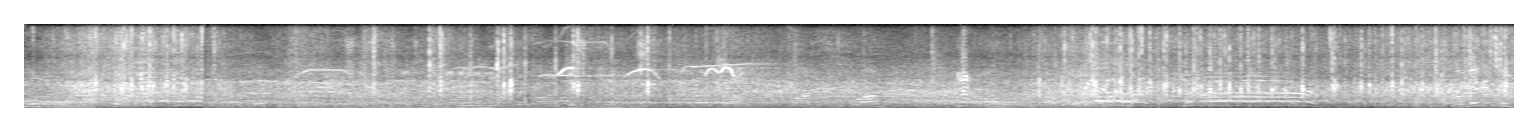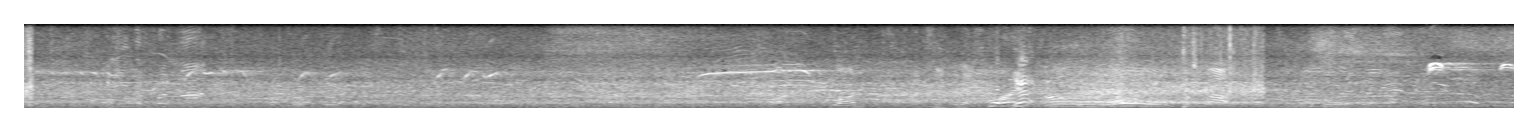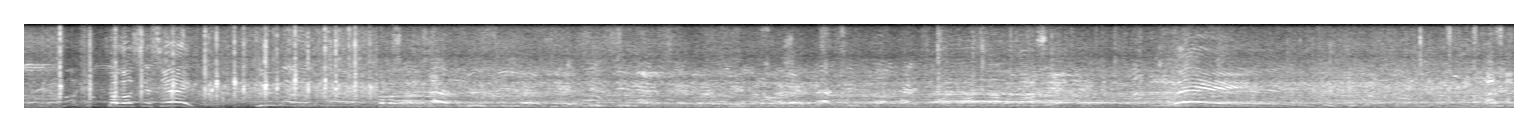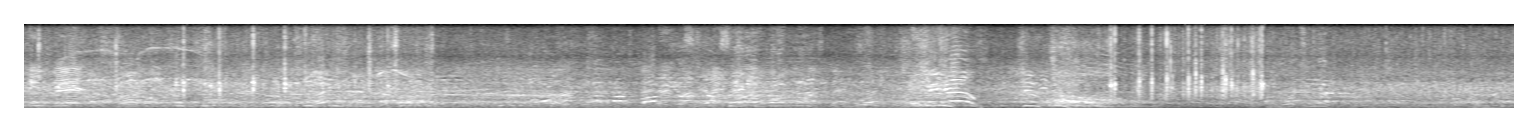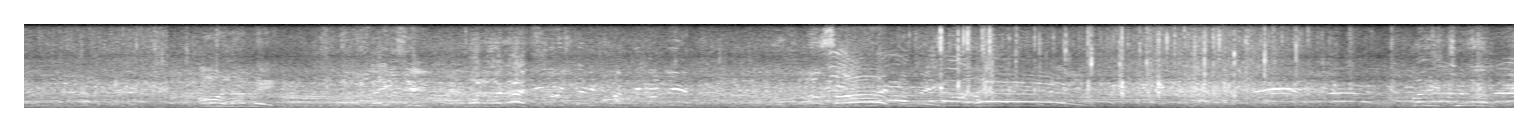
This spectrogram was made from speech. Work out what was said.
One. Yeah. We'll make it two. One. That's keeping it. One. Yeah. Oh, push ball. Come on, Sissy! Oh, lovely. Lazy! Lovely.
